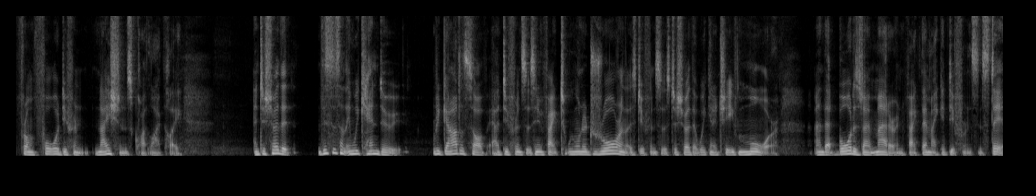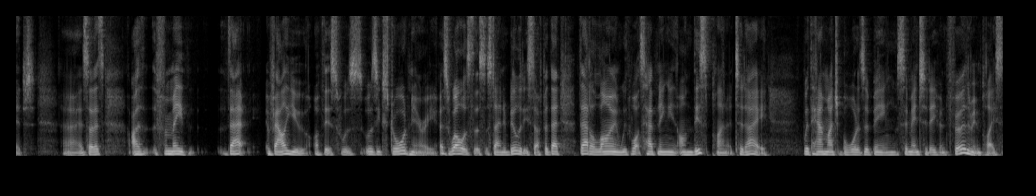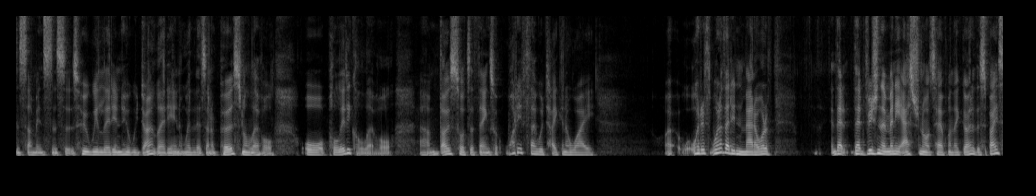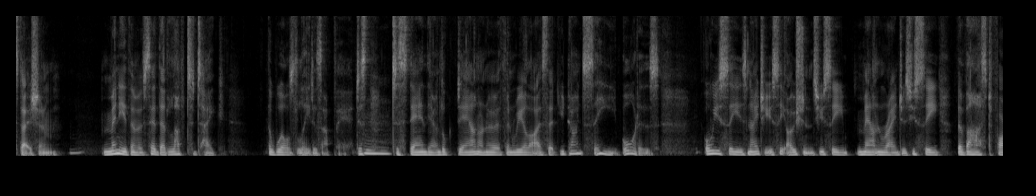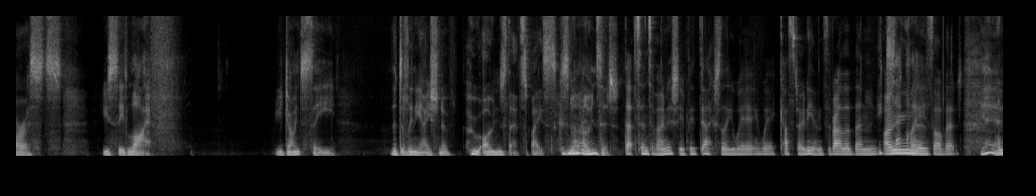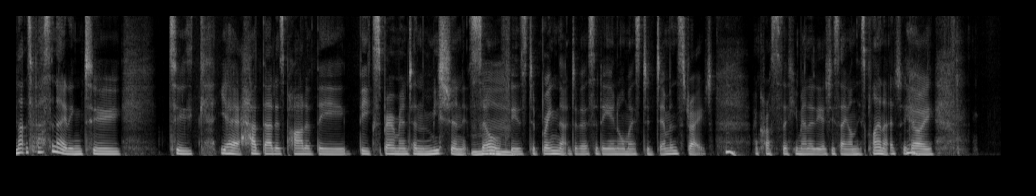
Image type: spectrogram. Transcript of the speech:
from four different nations, quite likely. And to show that this is something we can do regardless of our differences. In fact, we want to draw on those differences to show that we can achieve more and that borders don't matter. In fact, they make a difference instead. Uh, and so that's, I, for me, that value of this was was extraordinary, as well as the sustainability stuff. But that that alone, with what's happening on this planet today, with how much borders are being cemented even further in place in some instances, who we let in, who we don't let in, whether that's on a personal level or political level, um, those sorts of things. What if they were taken away? Uh, what if what if they didn't matter? What if that that vision that many astronauts have when they go to the space station? Many of them have said they'd love to take the world's leaders up there, just mm. to stand there and look down on Earth and realize that you don't see borders. All you see is nature. You see oceans, you see mountain ranges, you see the vast forests, you see life. You don't see the delineation of who owns that space because no one owns it. that sense of ownership. It's actually we're we're custodians rather than Exactly. owners of it. Yeah. and that's fascinating to to yeah have that as part of the the experiment and the mission itself Mm. is to bring that diversity and almost to demonstrate Hmm. across the humanity, as you say, on this planet to Yeah. go.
